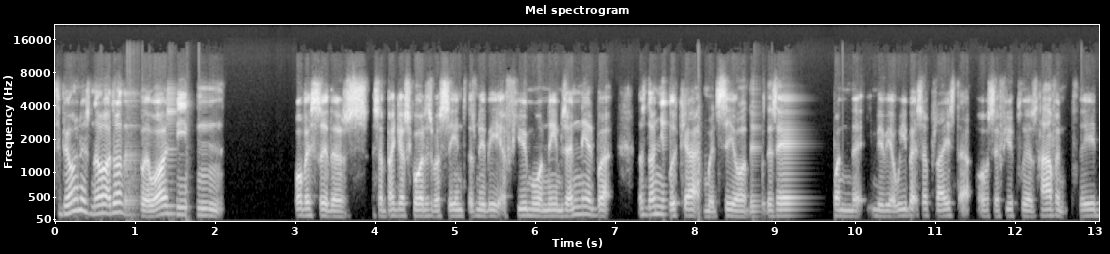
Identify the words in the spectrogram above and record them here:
To be honest, no, I don't think there was. Even obviously, there's it's a bigger squad as we're saying. There's maybe a few more names in there, but there's none you look at and would say, oh, there's one that maybe a wee bit surprised at. Obviously, a few players haven't played.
